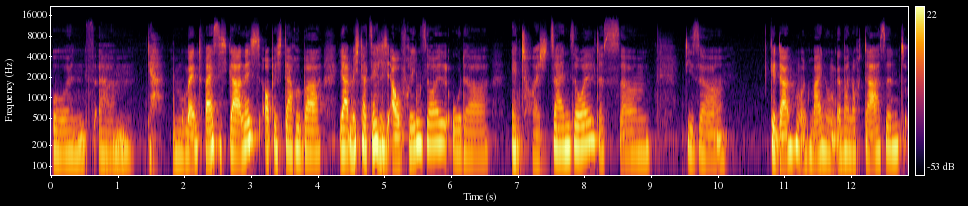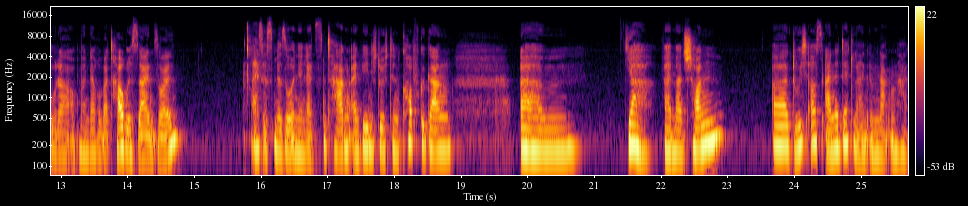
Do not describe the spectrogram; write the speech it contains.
Und ähm, ja, im Moment weiß ich gar nicht, ob ich darüber ja mich tatsächlich aufregen soll oder enttäuscht sein soll, dass ähm, diese Gedanken und Meinungen immer noch da sind oder ob man darüber traurig sein soll. Es ist mir so in den letzten Tagen ein wenig durch den Kopf gegangen. Ähm, ja, weil man schon äh, durchaus eine Deadline im Nacken hat.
